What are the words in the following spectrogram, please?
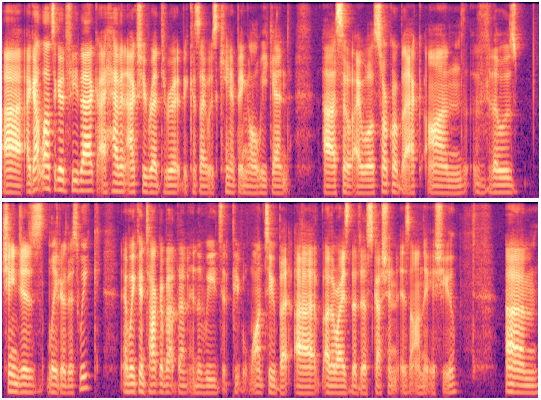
Uh, I got lots of good feedback. I haven't actually read through it because I was camping all weekend. Uh, so I will circle back on those changes later this week and we can talk about them in the weeds if people want to, but uh, otherwise the discussion is on the issue. Um,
